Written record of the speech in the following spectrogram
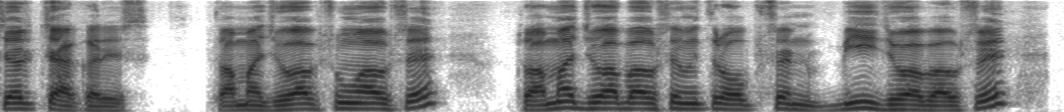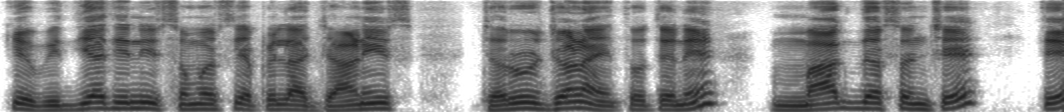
ચર્ચા કરીશ. તો આમાં જવાબ શું આવશે? તો આમાં જવાબ આવશે મિત્રો ઓપ્શન બી જવાબ આવશે કે વિદ્યાર્થીની સમસ્યા પહેલાં જાણીશ, જરૂર જણાય તો તેને માર્ગદર્શન છે તે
